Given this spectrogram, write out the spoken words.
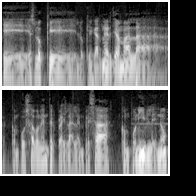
Eh, es lo que lo que Garner llama la composable enterprise, la, empresa componible, ¿no?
